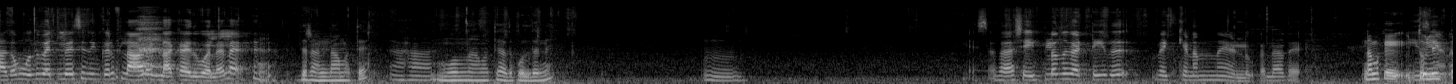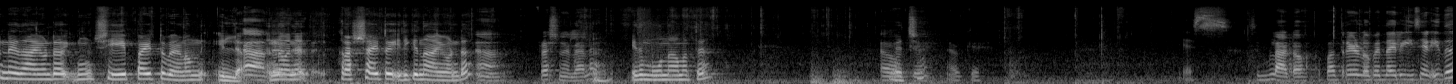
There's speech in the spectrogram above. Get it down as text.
ആകെ മൂന്ന് പെറ്റൽ വെച്ച് നിങ്ങൾക്ക് ഒരു ഫ്ലവർ ഉണ്ടാക്കാം ഇതുപോലെ അല്ലേ? ഇത് രണ്ടാമത്തെ. മൂന്നാമത്തെ അതുപോലെ തന്നെ. യെസ് അത് ആ ഷേപ്പിലൊന്ന് കട്ട് ചെയ്ത് വെക്കണം എന്നേ ഉള്ളൂ. അല്ലാതെ നമുക്ക് തുലിപ്പിന്റെ ഇതായോണ്ട് ഇതായതുകൊണ്ട് ഷേപ്പായിട്ട് വേണം ഇല്ല. എന്ന് പറഞ്ഞാൽ ക്രഷായിട്ട് ഇരിക്കുന്ന ആയോണ്ട് പ്രശ്നമില്ല അല്ലേ? ഇത് മൂന്നാമത്തെ വെച്ചു. ഓക്കെ യെസ് സിമ്പിൾ ആട്ടോ. അപ്പൊ അത്രേ ഉള്ളൂ. അപ്പൊ എന്തായാലും ഈസിയാണ് ഇത്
